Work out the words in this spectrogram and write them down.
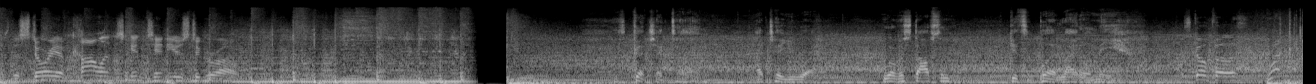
As the story of Collins continues to grow. It's gut check time. I tell you what, whoever stops him gets a Bud Light on me. Let's go, fellas. What?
